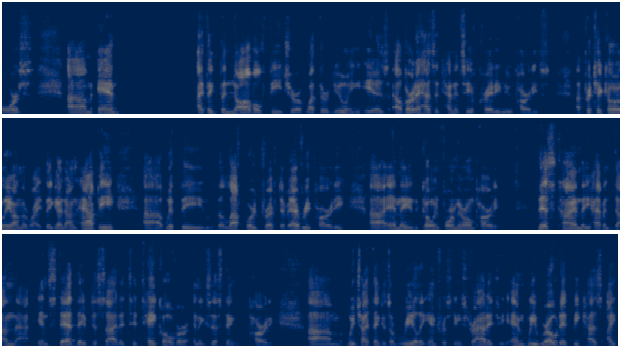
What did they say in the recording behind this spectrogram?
force, um, and I think the novel feature of what they're doing is Alberta has a tendency of creating new parties, uh, particularly on the right. They get unhappy uh, with the the leftward drift of every party, uh, and they go and form their own party. This time they haven't done that. Instead, they've decided to take over an existing party, um, which I think is a really interesting strategy. And we wrote it because I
